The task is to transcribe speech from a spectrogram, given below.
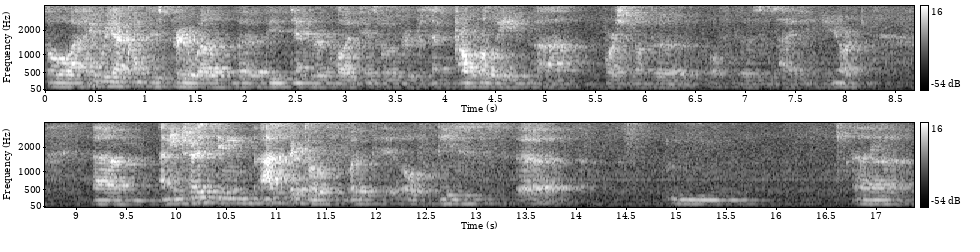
So I think we accomplished pretty well uh, these gender equality, so represent properly a uh, portion of the, of the society in New York. Um, an interesting aspect of, of this uh, um, uh,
